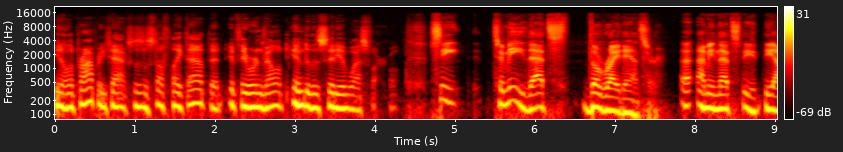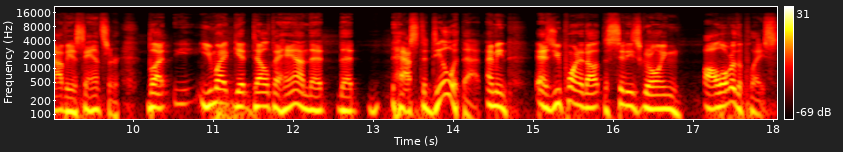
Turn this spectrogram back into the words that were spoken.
you know the property taxes and stuff like that. That if they were enveloped into the city of West Fargo. See, to me, that's the right answer. Uh, I mean, that's the the obvious answer. But you might get dealt a hand that that has to deal with that. I mean, as you pointed out, the city's growing all over the place,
